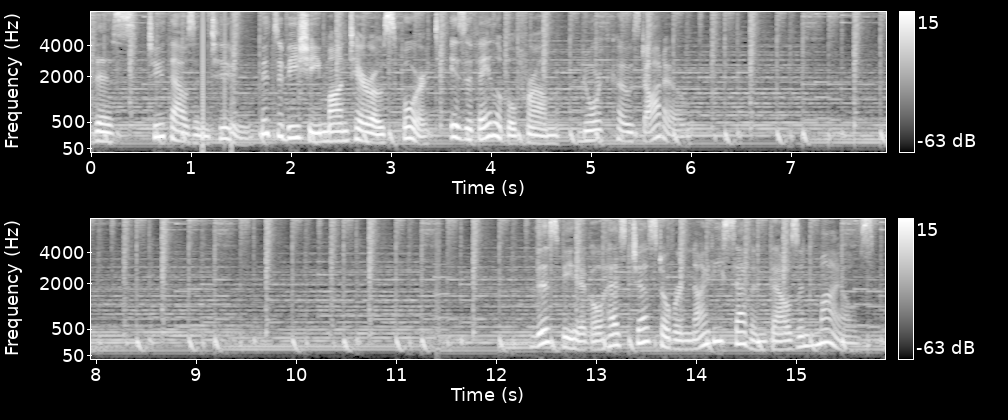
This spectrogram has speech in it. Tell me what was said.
This 2002 Mitsubishi Montero Sport is available from North Coast Auto. This vehicle has just over 97,000 miles.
